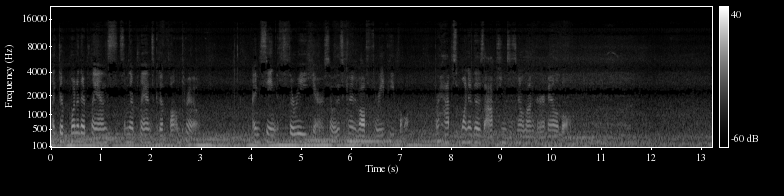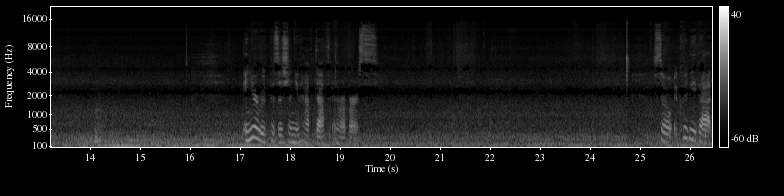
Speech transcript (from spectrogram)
like their one of their plans, some of their plans could have fallen through. I'm seeing three here, so this can involve three people. Perhaps one of those options is no longer available. In your root position, you have death in reverse. So it could be that,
